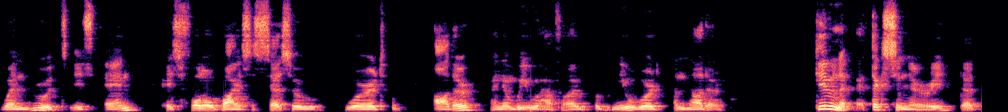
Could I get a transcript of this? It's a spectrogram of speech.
when root is n, it's followed by a successor word other, and then we will have a, a new word another. Given a dictionary that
